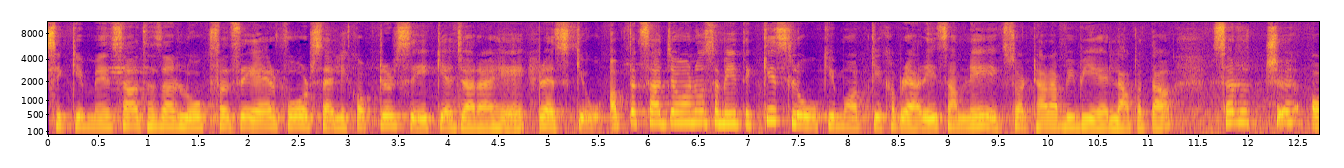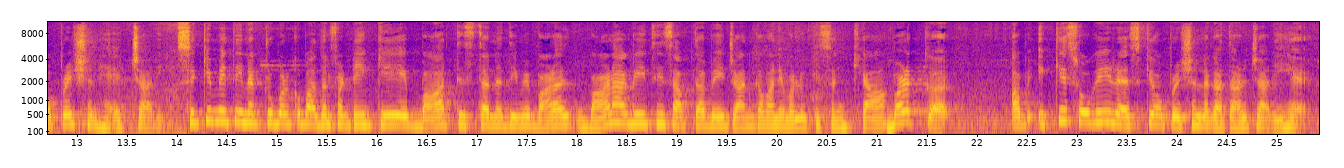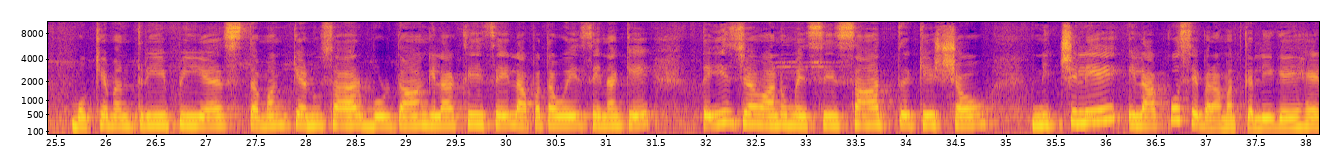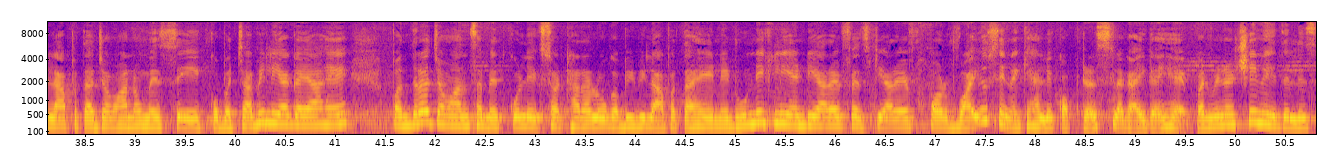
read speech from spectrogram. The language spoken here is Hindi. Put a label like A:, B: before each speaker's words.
A: सिक्किम में सात हज़ार लोग फंसे एयरफोर्स हेलीकॉप्टर से किया जा रहा है रेस्क्यू अब तक सात जवानों समेत इक्कीस लोगों की मौत की खबरें आ रही सामने 118 अभी भी है लापता सर्च ऑपरेशन है जारी। सिक्किम में तीन अक्टूबर को बादल फटने के बाद तिस्ता नदी में बाढ़ बाढ़ आ गई थी। साप्ताह में जान गंवाने वालों की संख्या बढ़कर अब 21 हो गई। रेस्क्यू ऑपरेशन लगातार जारी है। मुख्यमंत्री पीएस तमंग के अनुसार बुरदांग इलाके से लापता हुए सेना के 23 जवानों में से सात के शव निचले इलाकों से बरामद कर लिए गए हैं। लापता जवानों में से एक को बचा भी लिया गया है। पंद्रह जवान समेत कुल 118 लोग अभी भी लापता है। इन्हें ढूँढने के लिए एनडीआरएफ, एसडीआरएफ और वायुसेना के हेलीकॉप्टर्स लगाए गए हैं। परवीन सिंह नई दिल्ली से।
